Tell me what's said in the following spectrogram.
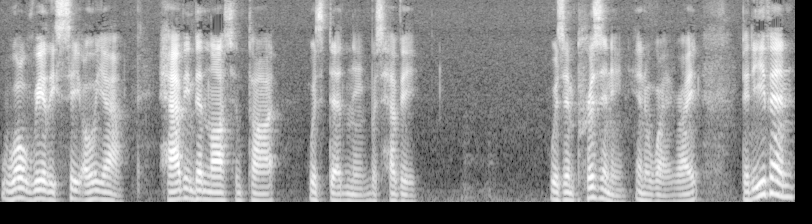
we'll really see, oh yeah, having been lost in thought was deadening, was heavy, was imprisoning in a way, right? But even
